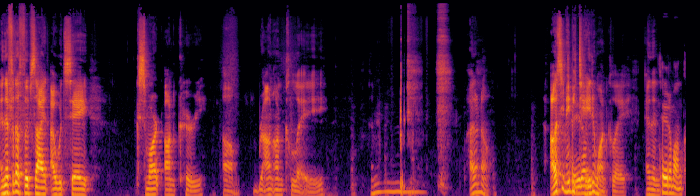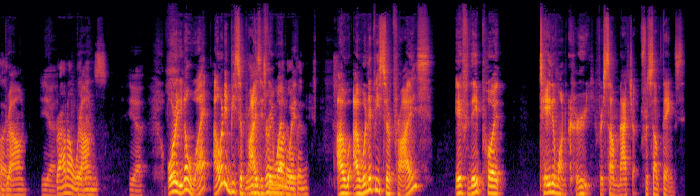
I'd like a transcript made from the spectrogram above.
And then for the flip side, I would say Smart on Curry, um, Brown on Klay. Um, I don't know. I would say maybe Tatum. Tatum, on Klay, and then Tatum on Klay. Brown, Brown. on Brown. Yeah. Or you know what? I wouldn't be surprised if they went Draymond with. open. I w- I wouldn't be surprised if they put Tatum on Curry for some matchup for some things,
